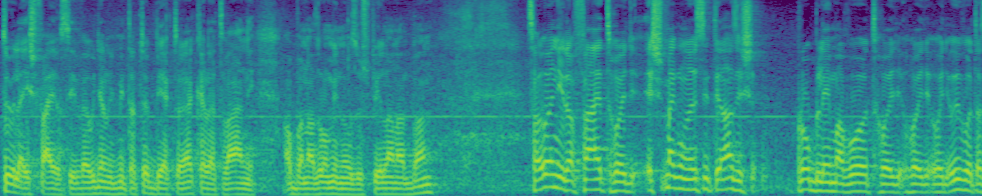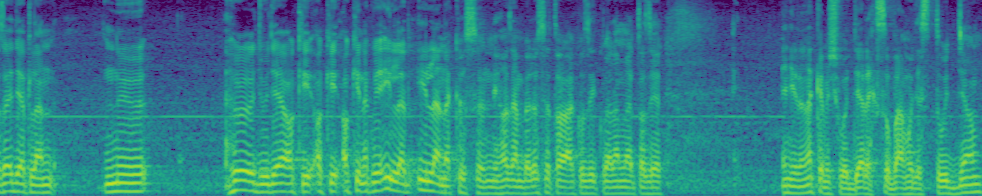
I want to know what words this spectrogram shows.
tőle is fáj a szíve, ugyanúgy, mint a többiektől el kellett válni abban az ominózus pillanatban. Szóval annyira fájt, hogy, és megmondom őszintén, az is probléma volt, hogy, hogy, hogy ő volt az egyetlen nő, hölgy, ugye, aki, aki, akinek ugye ille, illene köszönni, ha az ember összetalálkozik vele, mert azért ennyire nekem is volt gyerekszobám, hogy ezt tudjam.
